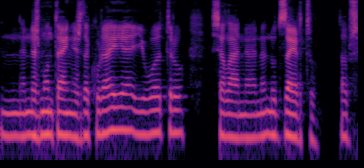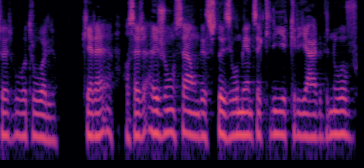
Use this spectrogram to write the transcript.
nas montanhas da Coreia e o outro, sei lá, na, no deserto, está a perceber? O outro olho. Que era, ou seja, a junção desses dois elementos é que queria criar de novo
